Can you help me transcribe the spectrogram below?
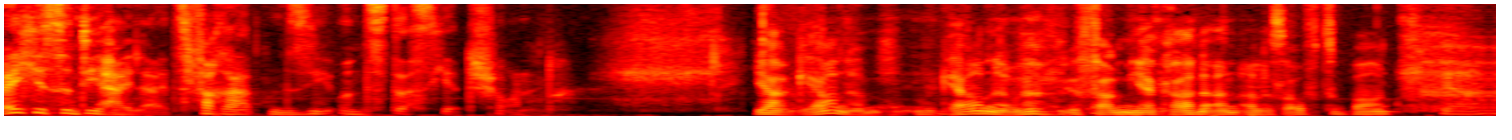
Welches sind die Highlights? Verraten Sie uns das jetzt schon. Ja, gerne, gerne. Wir fangen ja gerade an, alles aufzubauen ja.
